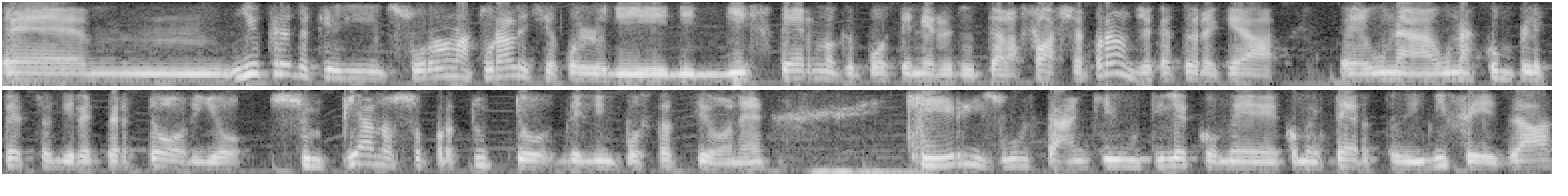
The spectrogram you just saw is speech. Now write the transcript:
ehm, io credo che il suo ruolo naturale sia quello di, di, di, esterno che può tenere tutta la fascia, però è un giocatore che ha eh, una, una completezza di repertorio sul piano soprattutto dell'impostazione che risulta anche utile come, come terzo di difesa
